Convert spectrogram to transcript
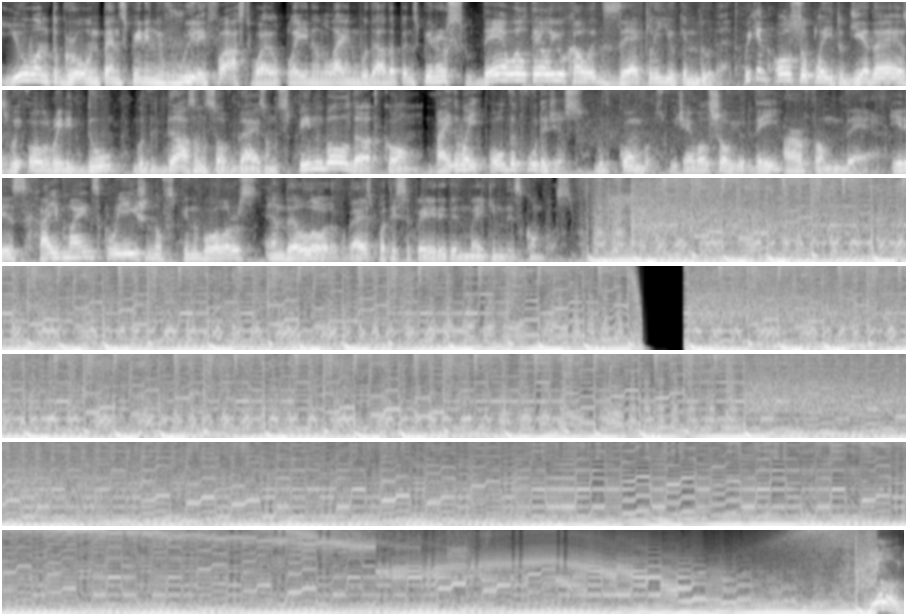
You want to grow in pen spinning really fast while playing online with other pen spinners? Today I will tell you how exactly you can do that. We can also play together as we already do with dozens of guys on spinball.com. By the way, all the footages with combos which I will show you today are from there. It is Hivemind's creation of spinballers and a lot of guys participated in making these combos.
